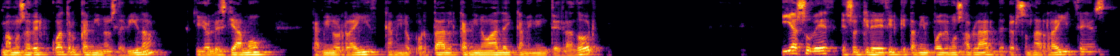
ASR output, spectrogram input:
vamos a ver cuatro caminos de vida, que yo les llamo camino raíz, camino portal, camino ala y camino integrador. Y a su vez, eso quiere decir que también podemos hablar de personas raíces,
